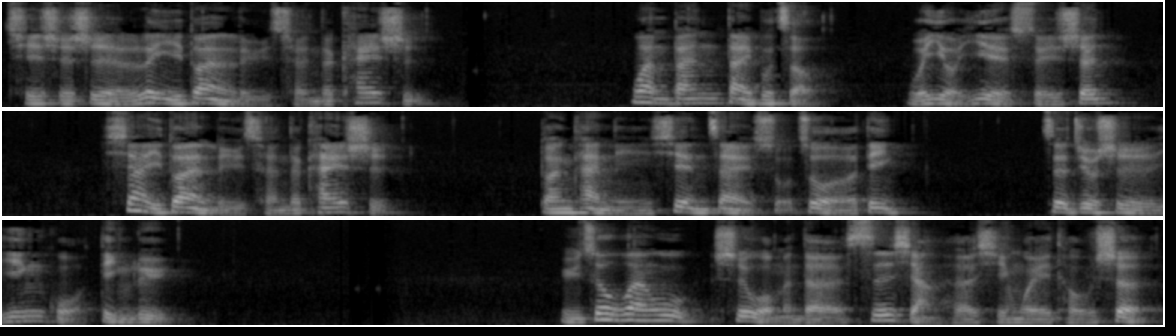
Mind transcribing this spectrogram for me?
其实是另一段旅程的开始。万般带不走，唯有业随身。下一段旅程的开始，端看您现在所做而定。这就是因果定律。宇宙万物是我们的思想和行为投射。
